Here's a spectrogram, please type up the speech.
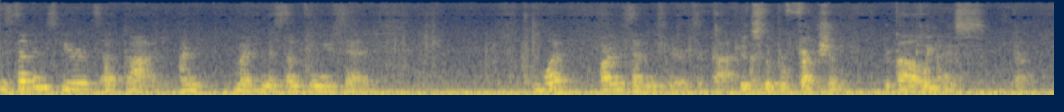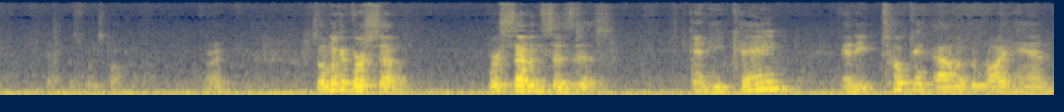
Yeah. The seven spirits of God, I might have missed something you said. What are the seven spirits of God? It's the perfection, the Oh, okay. completeness. Yeah, yeah, that's what it's talking about. All right? So look at verse 7. Verse 7 says this And he came and he took it out of the right hand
